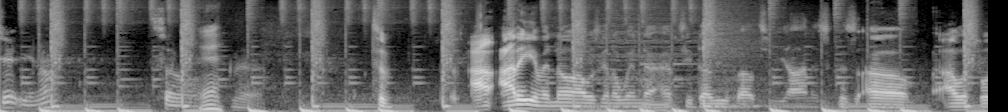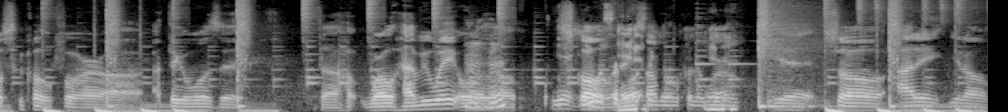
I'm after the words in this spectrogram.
shit, you know. So Yeah. Yeah. To, I, I didn't even know I was gonna win the FTW belt to be honest, because um I was supposed to go for uh I think it was it the world heavyweight or Mhm. the, yeah, Skull, he was right? supposed Yeah. to go for the world. yeah. So I didn't, you know.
